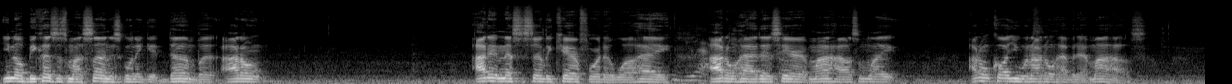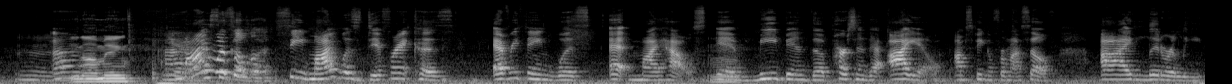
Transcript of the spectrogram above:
you know, because it's my son, it's going to get done. But I don't. I didn't necessarily care for the well. Hey, I don't have this here at my house. I'm like, I don't call you when I don't have it at my house. Mm. you know what I mean? Yeah, mine was a little, see, mine was different because everything was at my house, mm. and me being the person that I am, I'm speaking for myself. I literally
